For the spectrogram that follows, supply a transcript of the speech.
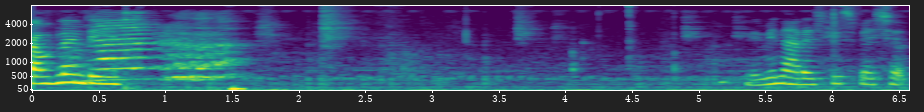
కంప్లైంట్ ఇవి నరేష్కి స్పెషల్.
